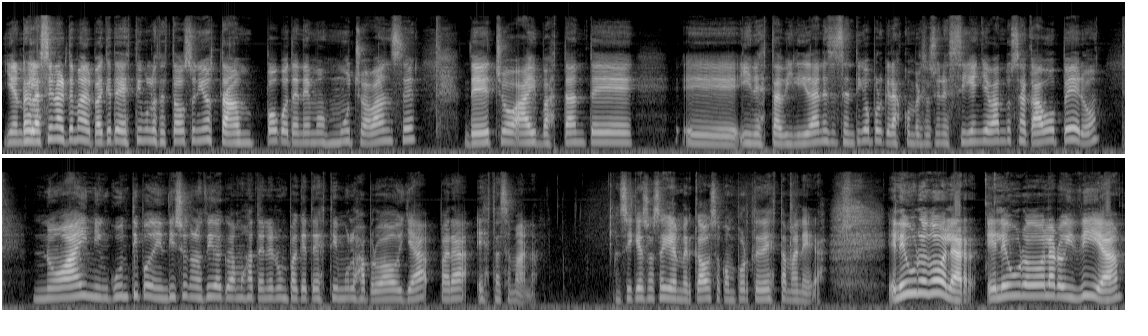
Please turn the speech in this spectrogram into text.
y en relación al tema del paquete de estímulos de Estados Unidos tampoco tenemos mucho avance. De hecho, hay bastante eh, inestabilidad en ese sentido porque las conversaciones siguen llevándose a cabo, pero no hay ningún tipo de indicio que nos diga que vamos a tener un paquete de estímulos aprobado ya para esta semana. Así que eso hace que el mercado se comporte de esta manera. El euro dólar, el euro dólar hoy día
